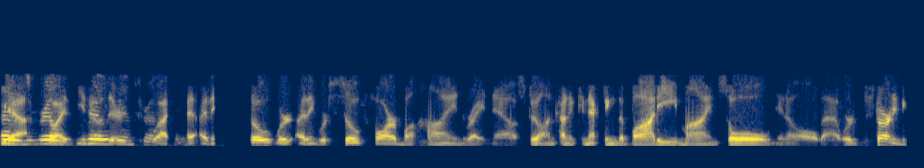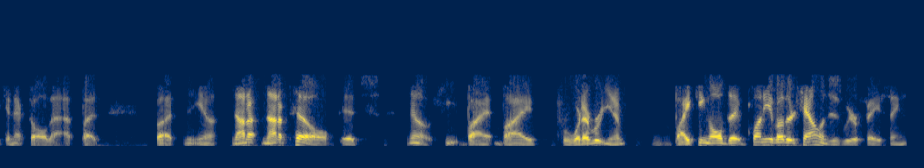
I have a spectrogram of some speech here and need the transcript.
That yeah, really, so I, you know, really there's, I, I think so. We're, I think we're so far behind right now, still on kind of connecting the body, mind, soul, you know, all that. We're starting to connect all that, but, but you know, not a not a pill. It's no, he by by for whatever you know, biking all day, plenty of other challenges we were facing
